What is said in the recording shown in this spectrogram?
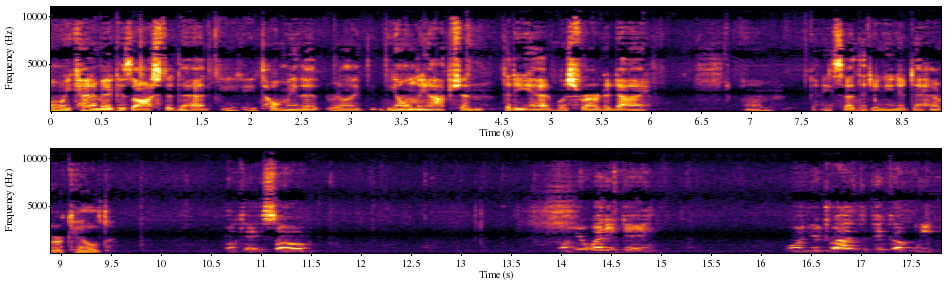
when we kind of exhausted that, he, he told me that really the only option that he had was for her to die. Um, and he said that he needed to have her killed. Okay, so on your wedding day, on your drive to pick up wheat,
